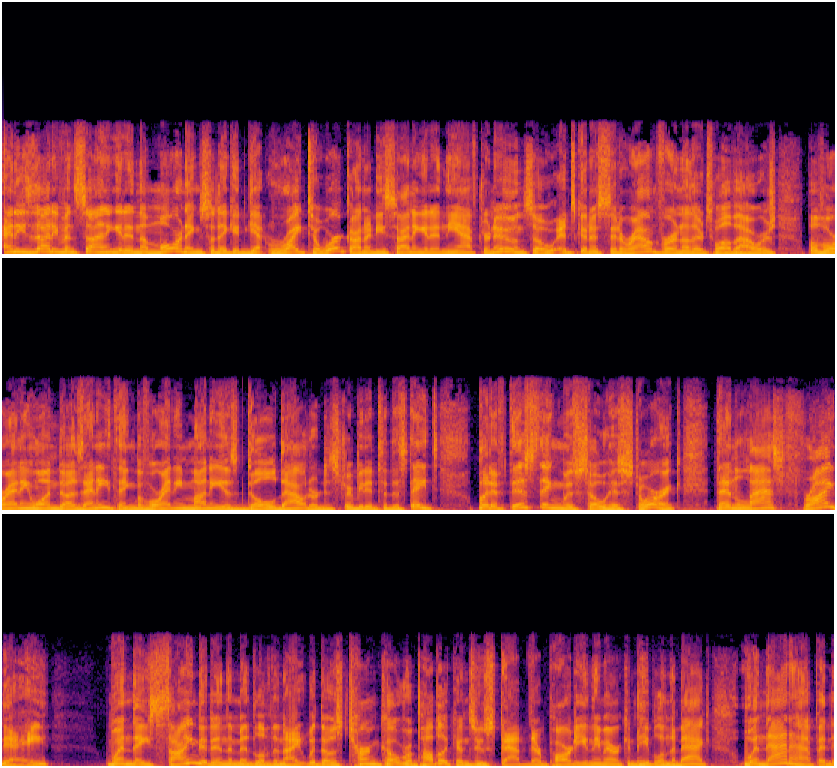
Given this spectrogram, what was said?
And he's not even signing it in the morning so they could get right to work on it. He's signing it in the afternoon, so it's going to sit around for another 12 hours before anyone does anything, before any money is doled out or distributed to the states. But if this thing was so historic, then last Friday, when they signed it in the middle of the night with those turncoat Republicans who stabbed their party and the American people in the back, when that happened,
